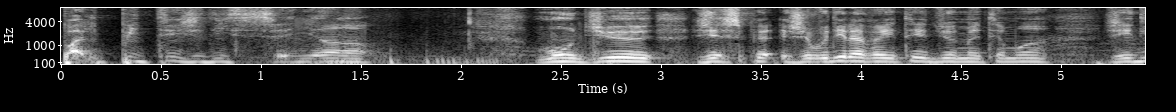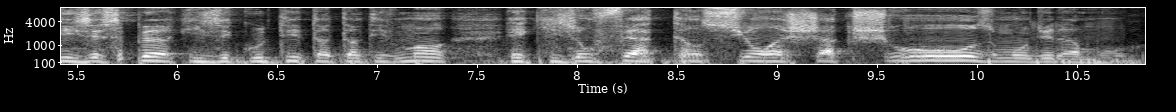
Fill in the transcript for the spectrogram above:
palpitait. J'ai dit, Seigneur, mon Dieu, j'espère, je vous dis la vérité, Dieu m'est témoin. J'ai dit, j'espère qu'ils écoutaient attentivement et qu'ils ont fait attention à chaque chose, mon Dieu d'amour.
